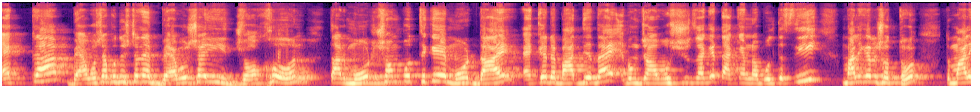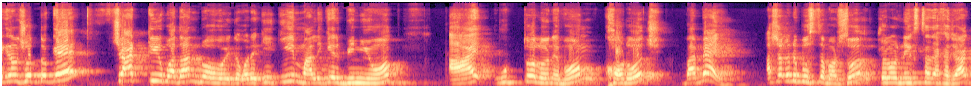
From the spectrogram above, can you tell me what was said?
একটা ব্যবসা প্রতিষ্ঠানের ব্যবসায়ী যখন তার মোট সম্পদ থেকে মোট দায় একেবারে বাদ দিয়ে দেয় এবং যা অবশিষ্ট থাকে তাকে আমরা বলতেছি মালিকানা সত্ত্ব তো মালিকানা সত্ত্বকে চারটি উপাদান প্রভাবিত করে। কি কি? মালিকের বিনিয়োগ, আয়, উত্তোলন এবং খরচ বা ব্যয়। আশা করি বুঝতে পারছ। চলো নেক্সটটা দেখা যাক।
